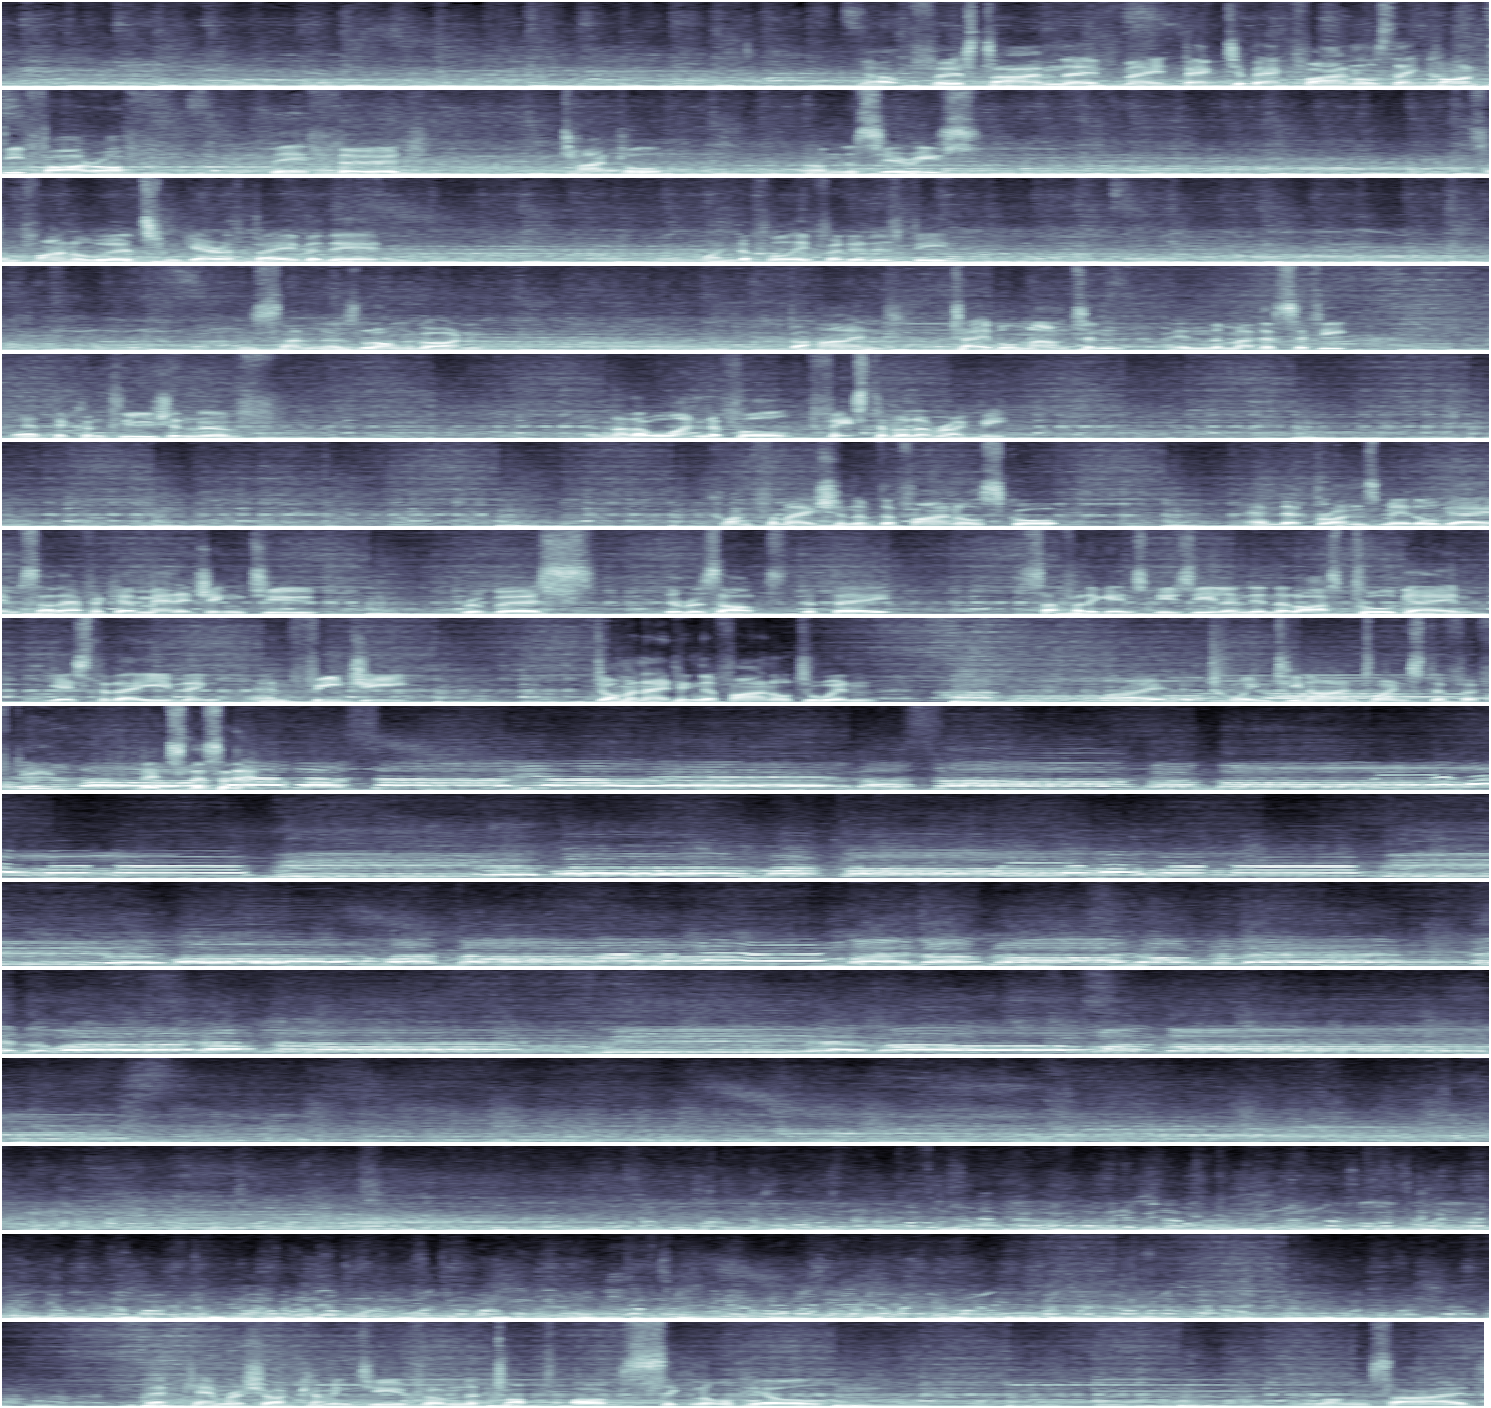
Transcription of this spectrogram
First time they've made back-to-back finals. They can't be far off their third title on the series. Some final words from Gareth Baber there. A wonderful effort it has been. The sun has long gone behind Table Mountain in the mother city at the conclusion of another wonderful festival of rugby. Confirmation of the final score and that bronze medal game. South Africa managing to reverse the result that they suffered against New Zealand in the last pool game yesterday evening and Fiji dominating the final to win by 29 points to 15. Let's listen in. That camera shot coming to you from the top of Signal Hill alongside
